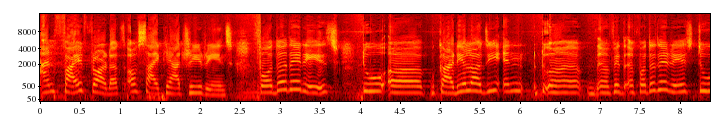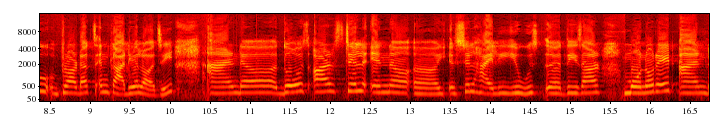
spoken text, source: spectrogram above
and five products of psychiatry range. Further they raised to uh, cardiology in with- further they raised two products in cardiology and those are still in still highly used. These are Monotrate and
